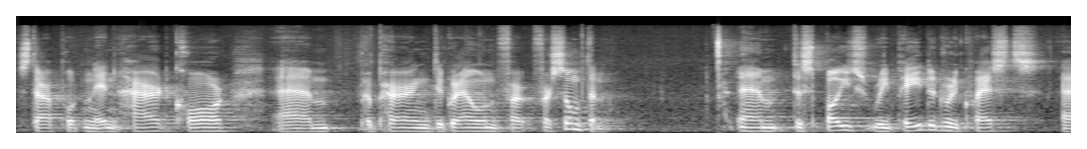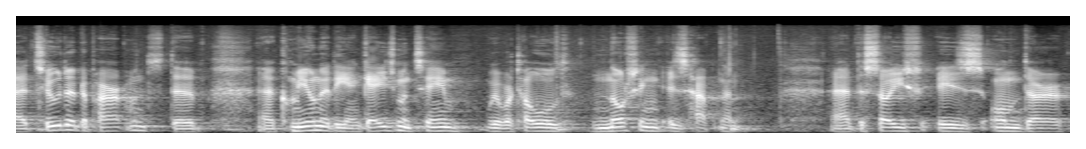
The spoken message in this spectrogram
start putting in hardcore, um, preparing the ground for, for something. Um, despite repeated requests uh, to the department, the uh, community engagement team, we were told nothing is happening. Uh, the site is under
